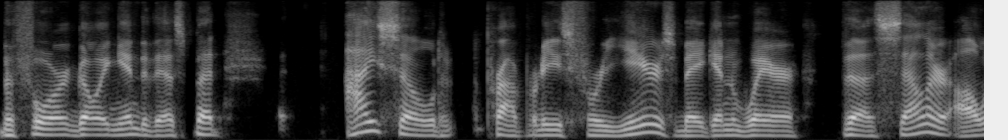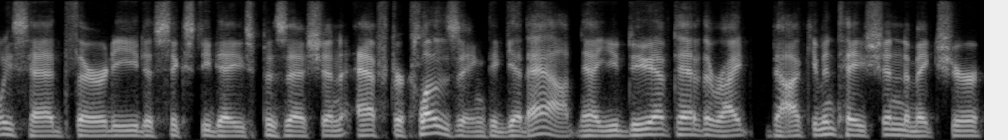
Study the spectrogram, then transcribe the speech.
before going into this but i sold properties for years megan where the seller always had 30 to 60 days possession after closing to get out. Now, you do have to have the right documentation to make sure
